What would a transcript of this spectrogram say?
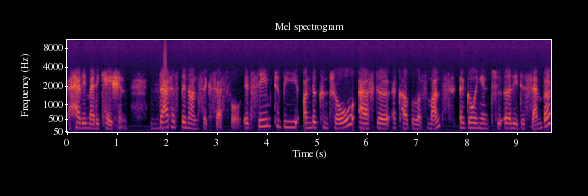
heavy medication. That has been unsuccessful. It seemed to be under control after a couple of months, uh, going into early December.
